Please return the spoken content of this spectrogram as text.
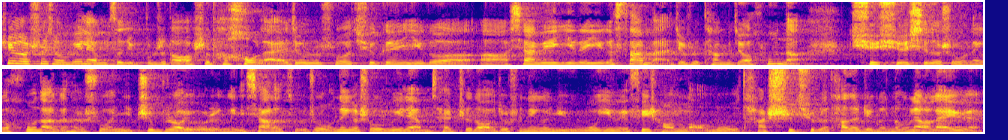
这个事情威廉姆自己不知道，是他后来就是说去跟一个呃夏威夷的一个萨满，就是他们叫 Huna 去学习的时候，那个 Huna 跟他说，你知不知道有人给你下了诅咒？那个时候威廉姆才知道，就是那个女巫因为非常恼怒，她失去了她的这个能量来源，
